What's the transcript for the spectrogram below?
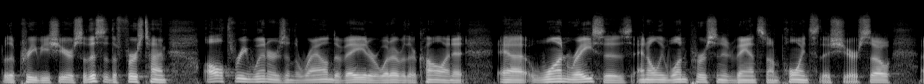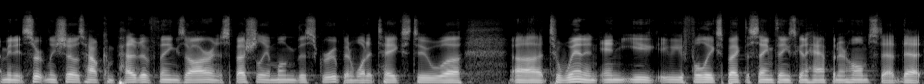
the previous year. So this is the first time all three winners in the round of eight or whatever they're calling it uh, won races, and only one person advanced on points this year. So I mean, it certainly shows how competitive things are, and especially among this group, and what it takes to uh, to win. And, and you you fully expect the same thing is going to happen in Homestead. That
